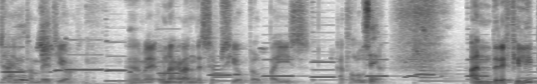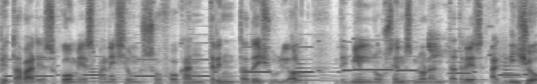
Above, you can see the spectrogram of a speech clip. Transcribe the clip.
Ja, jo també, tio. Una gran decepció pel país, Catalunya. Sí. André Felipe Tavares Gómez va néixer un sofocant 30 de juliol de 1993 a Grijó,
